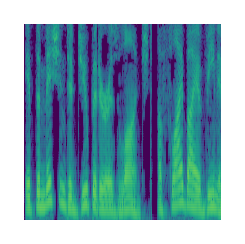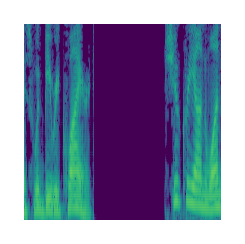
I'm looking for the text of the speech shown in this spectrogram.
If the mission to Jupiter is launched, a flyby of Venus would be required. Shukrayaan-1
